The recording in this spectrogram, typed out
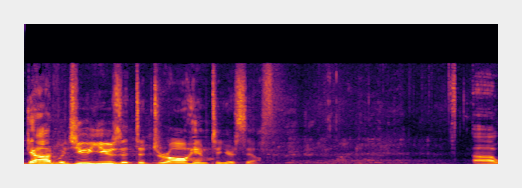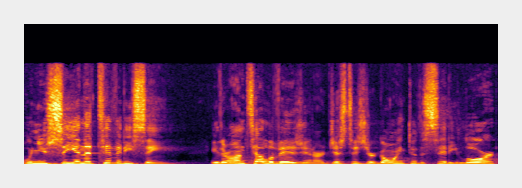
God, would you use it to draw him to yourself? Uh, when you see a nativity scene, either on television or just as you're going through the city, Lord,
